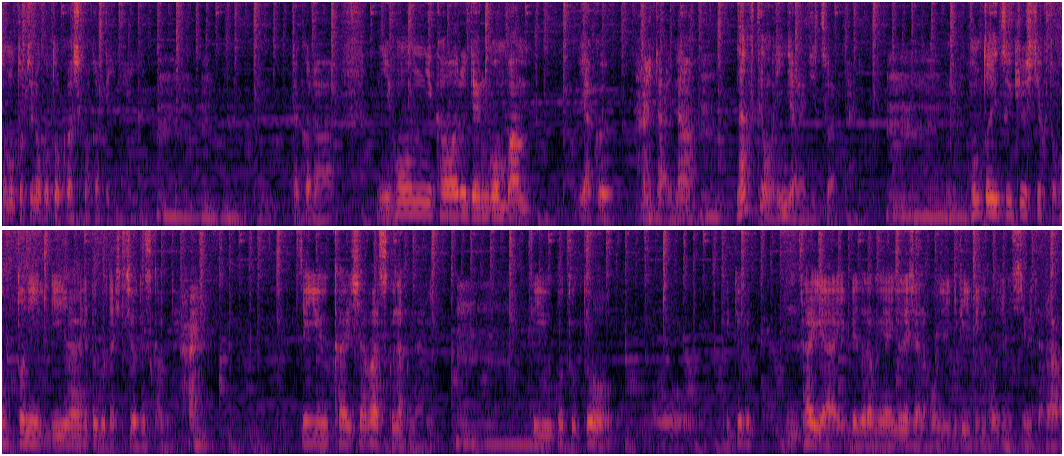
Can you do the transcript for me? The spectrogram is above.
その土地のことを詳しく分かっていない、うんうんうんうん。だから日本に代わる伝言板役みたいな、なくてもいいんじゃない実はみたいな、うんうんうん。本当に追求していくと本当にリージョナルヘッドクォーター必要ですかみたいな。はい。っていう会社は少なくなりうん。っていうこととお結局タイやベトナムやインドネシアの法人にフィリピンの法人にしてみたら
